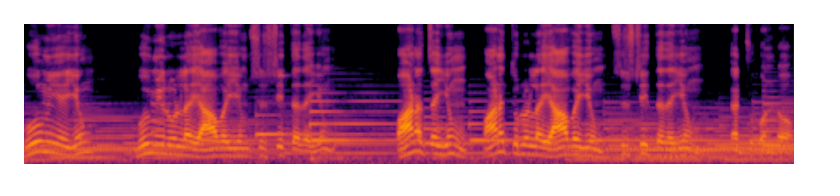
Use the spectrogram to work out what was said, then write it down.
பூமியையும் பூமியில் உள்ள யாவையும் சிருஷ்டித்ததையும் வானத்தையும் வானத்தில் உள்ள யாவையும் சிருஷ்டித்ததையும் கற்றுக்கொண்டோம்.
